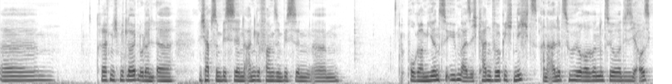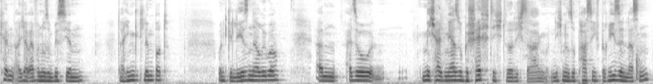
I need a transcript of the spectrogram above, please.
Ähm, treffe mich mit Leuten oder äh, ich habe so ein bisschen angefangen, so ein bisschen ähm, Programmieren zu üben. Also ich kann wirklich nichts an alle Zuhörerinnen und Zuhörer, die sich auskennen. Ich habe einfach nur so ein bisschen dahin geklimpert und gelesen darüber. Ähm, also mich halt mehr so beschäftigt, würde ich sagen, und nicht nur so passiv berieseln lassen.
